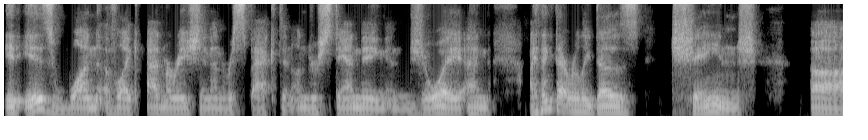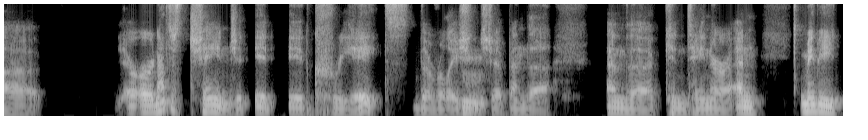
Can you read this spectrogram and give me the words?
it is one of like admiration and respect and understanding and joy. And I think that really does change uh or, or not just change it it it creates the mm. relationship mm. and the and the container and maybe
